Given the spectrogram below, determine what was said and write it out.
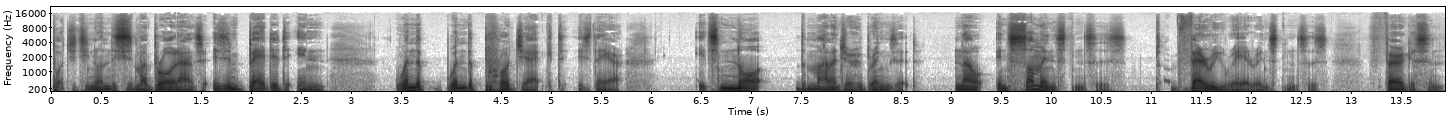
Pochettino, and this is my broad answer, is embedded in when the when the project is there. It's not the manager who brings it. Now, in some instances, very rare instances, Ferguson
